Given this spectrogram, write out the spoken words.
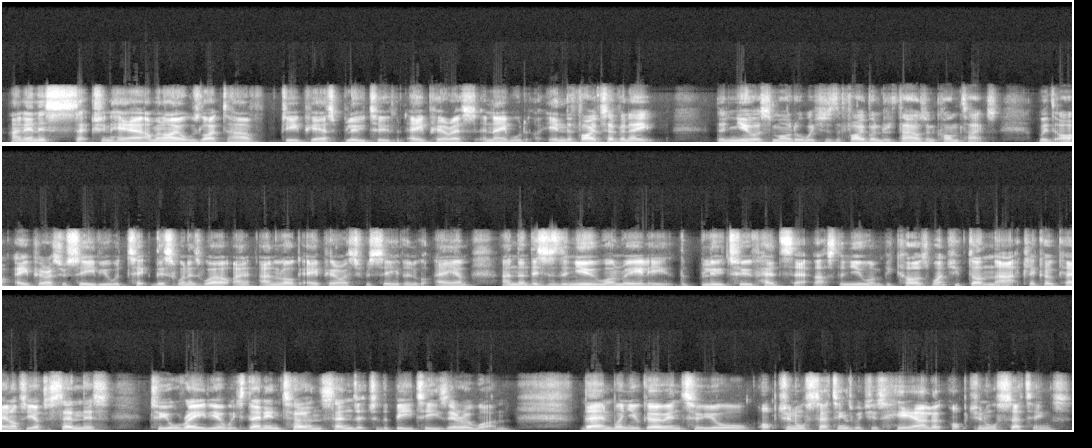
And in this section here, I mean I always like to have GPS, Bluetooth, and APRS enabled. In the 578, the newest model, which is the 500,000 contacts with our APRS receive, you would tick this one as well, analog APRS receive. Then we've got AM, and then this is the new one, really, the Bluetooth headset. That's the new one because once you've done that, click OK, and obviously you have to send this to your radio, which then in turn sends it to the BT01. Then when you go into your optional settings, which is here, look, optional settings,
